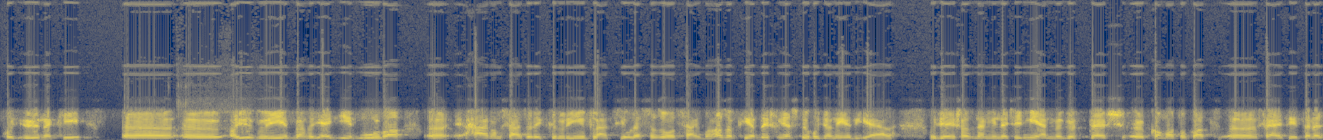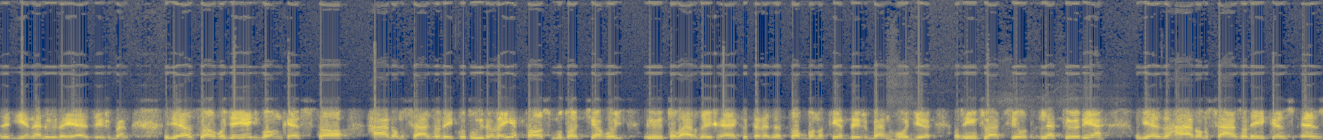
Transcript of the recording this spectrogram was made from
hogy ő neki a jövő évben, vagy egy év múlva 3% körüli infláció lesz az országban. Az a kérdés, hogy ezt ő hogyan éri el. Ugye, és az nem mindegy, hogy milyen mögöttes kamatokat feltételez egy ilyen előrejelzésben. Ugye azzal, hogy a jegybank ezt a 3%-ot újra leírta, azt mutatja, hogy ő továbbra is elkötelezett abban a kérdésben, hogy az inflációt letörje. Ugye ez a 3% ez, ez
